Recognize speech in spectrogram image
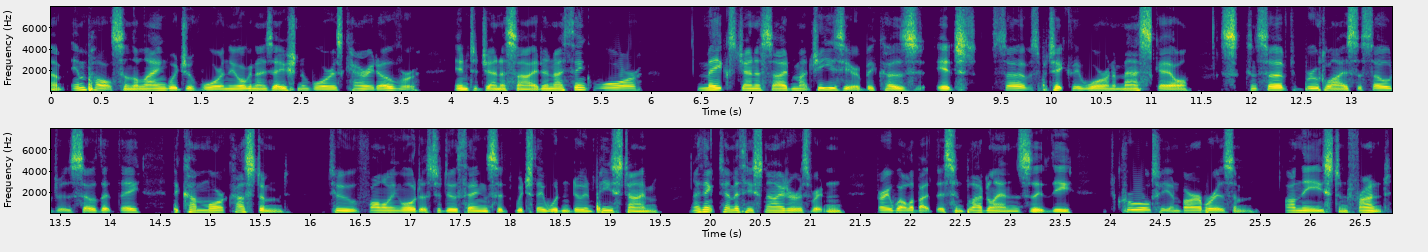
um, impulse and the language of war and the organization of war is carried over into genocide. And I think war makes genocide much easier because it serves, particularly war on a mass scale, can serve to brutalize the soldiers so that they become more accustomed to following orders to do things that, which they wouldn't do in peacetime. I think Timothy Snyder has written very well about this in Bloodlands, the, the cruelty and barbarism on the Eastern Front,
